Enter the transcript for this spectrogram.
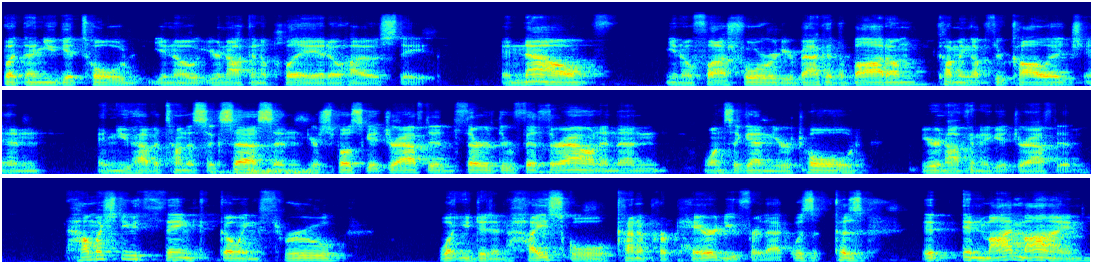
but then you get told, you know, you're not going to play at Ohio State. And now, you know, flash forward, you're back at the bottom, coming up through college, and and you have a ton of success, and you're supposed to get drafted third through fifth round, and then once again, you're told you're not going to get drafted. How much do you think going through what you did in high school kind of prepared you for that? Was because it in my mind,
